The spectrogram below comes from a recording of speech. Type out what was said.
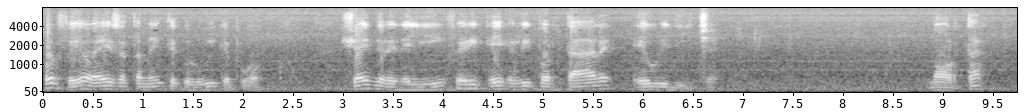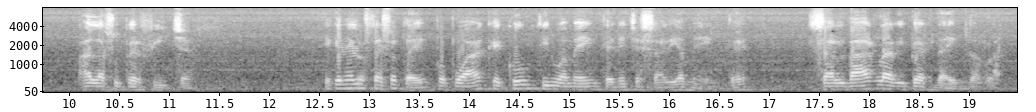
Orfeo è esattamente colui che può scendere negli inferi e riportare Euridice, morta, alla superficie e che nello stesso tempo può anche continuamente e necessariamente salvarla riperdendola.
